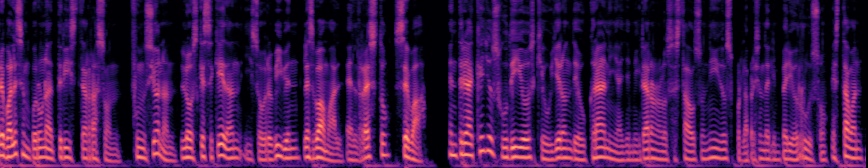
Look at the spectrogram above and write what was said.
prevalecen por una triste razón. Funcionan. Los que se quedan y sobreviven les va mal, el resto se va. Entre aquellos judíos que huyeron de Ucrania y emigraron a los Estados Unidos por la presión del imperio ruso estaban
